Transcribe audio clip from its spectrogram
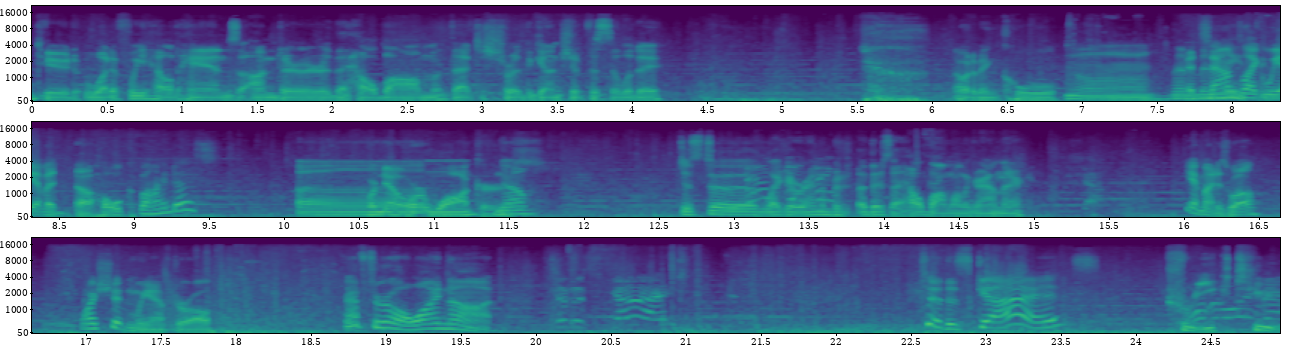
Dude, what if we held hands under the hell bomb that destroyed the gunship facility? That would have been cool. that'd it been sounds like we have a, a Hulk behind us. Um, or no, or walkers. No. Just a, like a random. Oh, there's a hell bomb on the ground there. Yeah, might as well. Why shouldn't we, after all? After all, why not? To the sky! To the skies. Creek 2.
